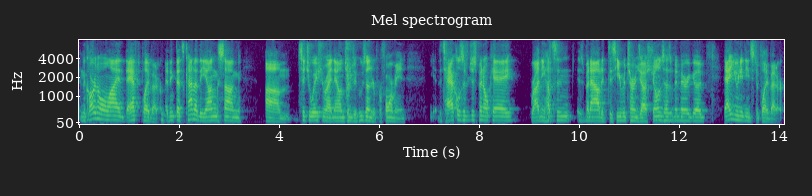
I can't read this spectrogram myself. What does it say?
and the Cardinal line they have to play better. I think that's kind of the young sung um, situation right now in terms of who's underperforming. The tackles have just been okay. Rodney Hudson has been out. Does he return? Josh Jones hasn't been very good. That unit needs to play better.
